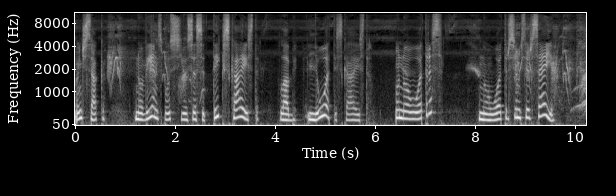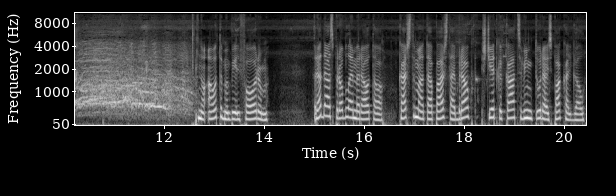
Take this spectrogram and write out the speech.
Viņš saka, no vienas puses jūs esat tik skaista, labi, ļoti skaista, un no otras, no otras jums ir seja. No automobīļa fóruma radās problēma ar auto. Karstumā tā pārstāja braukt, šķiet, ka kāds viņu turēs pakaļgalu.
